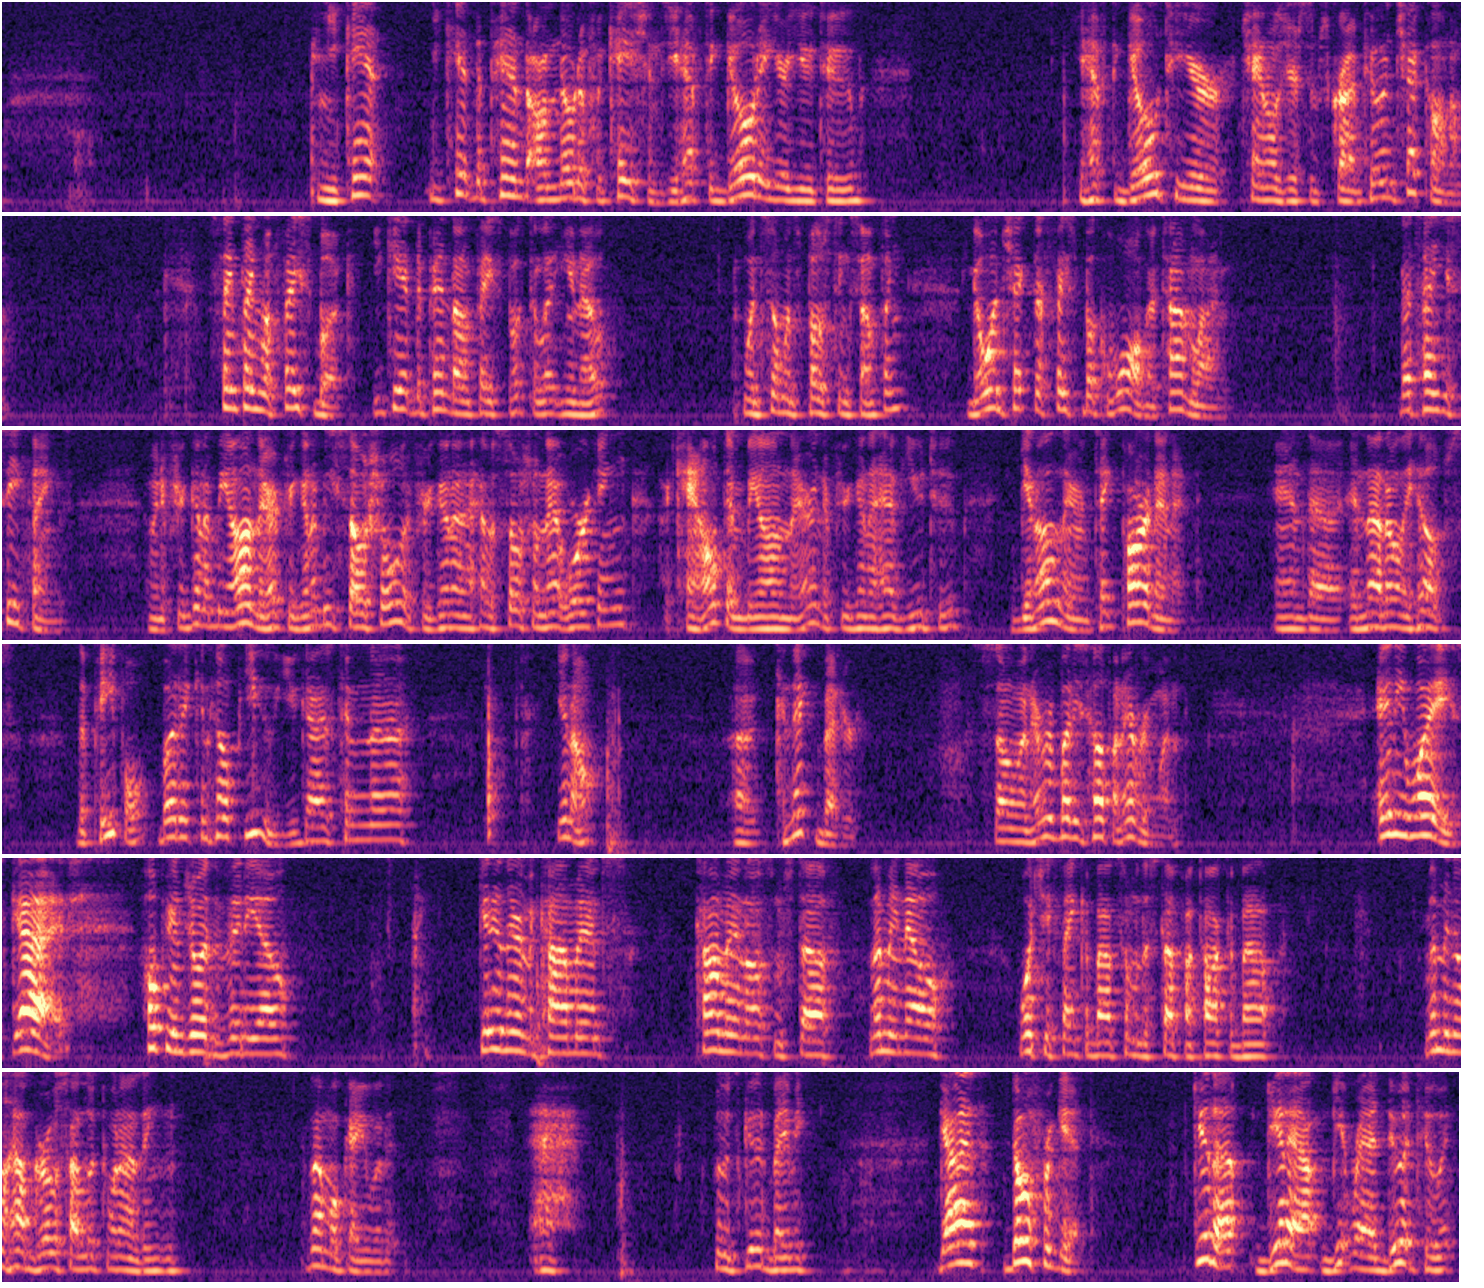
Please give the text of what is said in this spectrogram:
and you can't you can't depend on notifications. You have to go to your YouTube. You have to go to your channels you're subscribed to and check on them. Same thing with Facebook. You can't depend on Facebook to let you know when someone's posting something. Go and check their Facebook wall, their timeline. That's how you see things. I mean, if you're going to be on there, if you're going to be social, if you're going to have a social networking account and be on there, and if you're going to have YouTube, get on there and take part in it. And uh, it not only helps the people, but it can help you. You guys can, uh, you know, uh, connect better. So, and everybody's helping everyone. Anyways, guys, hope you enjoyed the video. Get in there in the comments, comment on some stuff. Let me know what you think about some of the stuff I talked about. Let me know how gross I looked when I was eating. Because I'm okay with it. Ah, food's good, baby. Guys, don't forget. Get up, get out, get rad, do it to it.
